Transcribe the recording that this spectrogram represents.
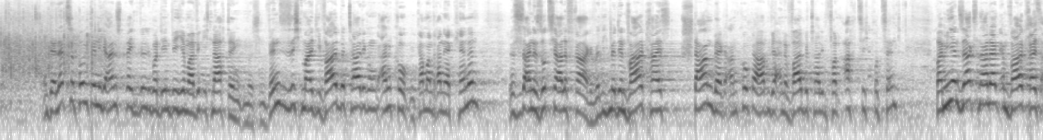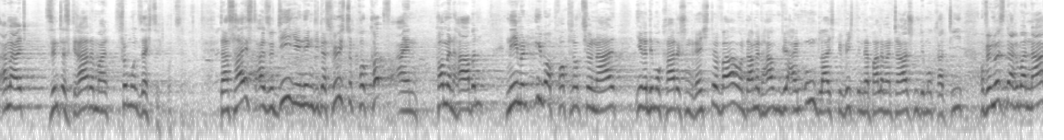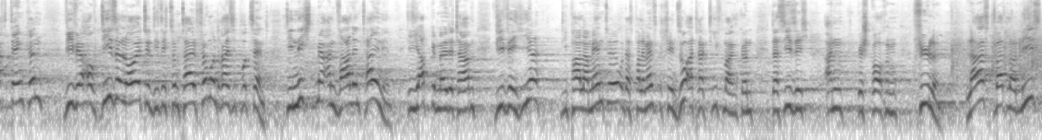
Und der letzte Punkt, den ich ansprechen will, über den wir hier mal wirklich nachdenken müssen. Wenn Sie sich mal die Wahlbeteiligung angucken, kann man daran erkennen, das ist eine soziale Frage. Wenn ich mir den Wahlkreis Starnberg angucke, haben wir eine Wahlbeteiligung von 80 Prozent. Bei mir in Sachsen-Anhalt im Wahlkreis Anhalt sind es gerade mal 65 Prozent. Das heißt also, diejenigen, die das höchste Pro-Kopf-Einkommen haben, nehmen überproportional ihre demokratischen Rechte wahr. Und damit haben wir ein Ungleichgewicht in der parlamentarischen Demokratie. Und wir müssen darüber nachdenken, wie wir auch diese Leute, die sich zum Teil 35 Prozent, die nicht mehr an Wahlen teilnehmen, die sie abgemeldet haben, wie wir hier die Parlamente und das Parlamentsgeschehen so attraktiv machen können, dass sie sich angesprochen fühlen. Last but not least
